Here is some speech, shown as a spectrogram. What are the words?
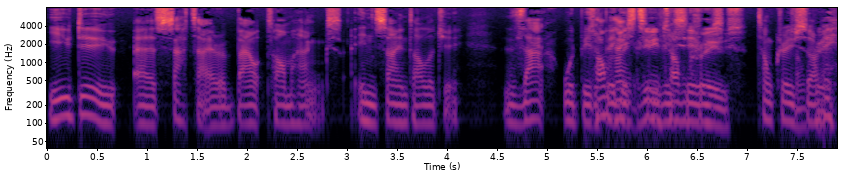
you do a satire about Tom Hanks in Scientology. That would be Tom the biggest Hanks, you TV Tom series. Cruise? Tom Cruise, Tom sorry.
